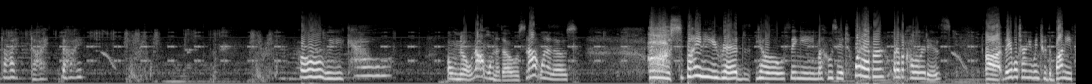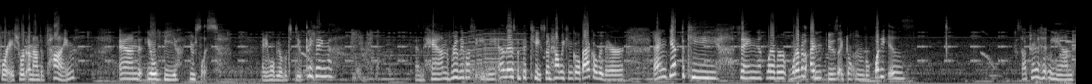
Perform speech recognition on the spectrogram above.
die, die, die. Holy cow. Oh no, not one of those, not one of those. Oh, spiny red, yellow thingy, mahoosit, whatever, whatever color it is. Uh, they will turn you into the bunny for a short amount of time, and you'll be useless. And you won't be able to do anything. And the hand really wants to eat me. And there's the big key, so now we can go back over there and get the key thing, whatever, whatever item is, I don't remember what it is. Stop trying to hit me, hand.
